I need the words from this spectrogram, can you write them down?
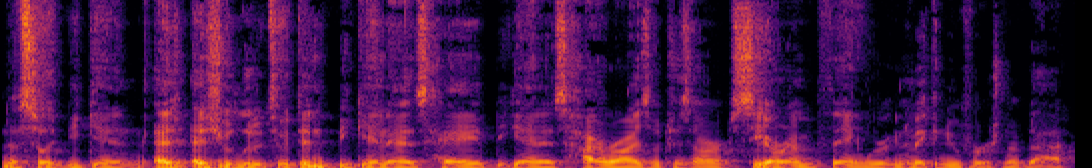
necessarily begin, as, as you alluded to, it didn't begin as Hey, it began as Highrise, which is our CRM thing. We were going to make a new version of that.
